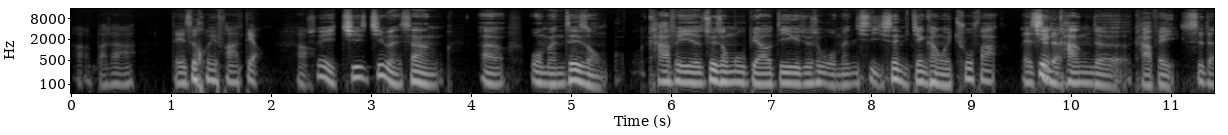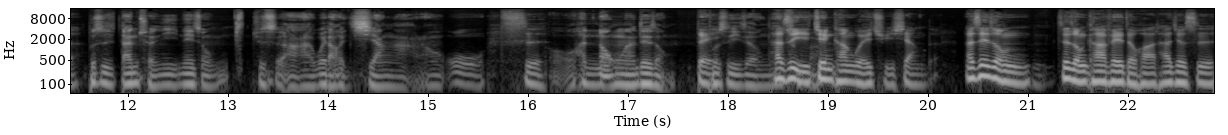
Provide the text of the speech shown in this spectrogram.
啊，把它等于是挥发掉啊。所以其实基本上，呃，我们这种咖啡的最终目标，第一个就是我们是以身体健康为出发。健康的咖啡是的，不是单纯以那种就是啊味道很香啊，然后哦是。哦很浓啊这种，对，不是以这种，它是以健康为取向的。那这种这种咖啡的话，它就是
